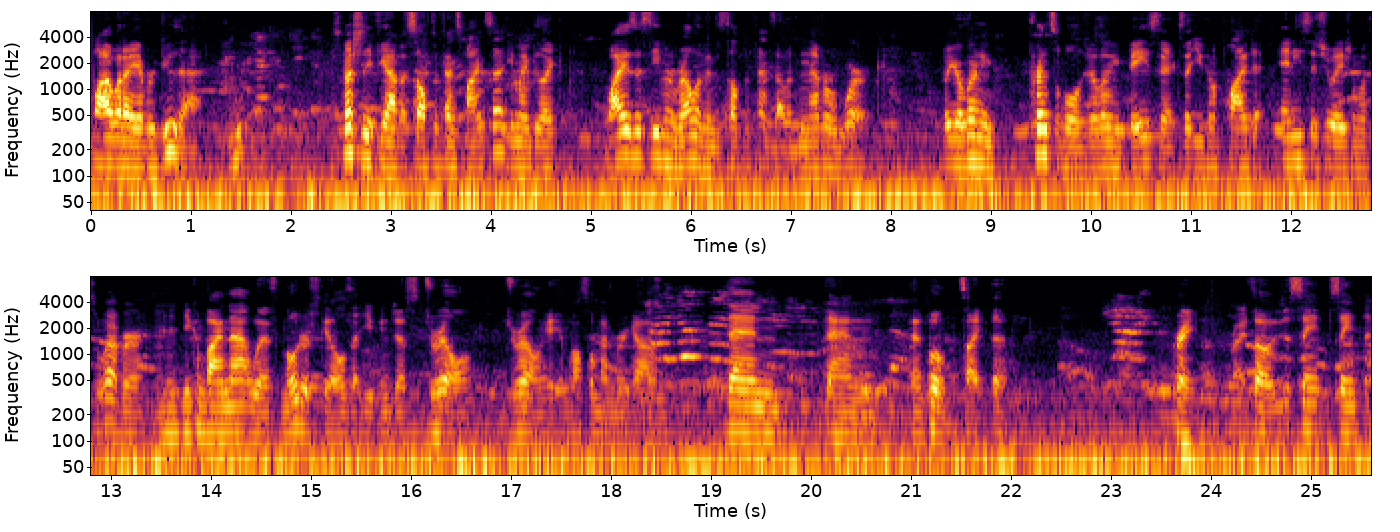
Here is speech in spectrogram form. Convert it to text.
why would I ever do that? Especially if you have a self defense mindset, you might be like, why is this even relevant to self defense? That would never work. But you're learning principles, you're learning basics that you can apply to any situation whatsoever. Mm-hmm. You combine that with motor skills that you can just drill, drill, and get your muscle memory going. Then, then, then, boom! It's like, ugh. great. Right. So just same same thing.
